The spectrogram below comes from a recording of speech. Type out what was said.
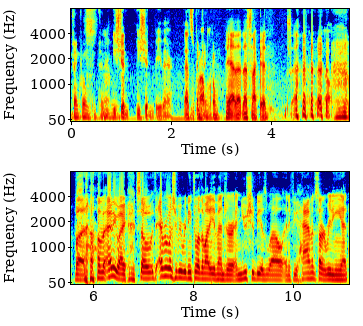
Fang Foom. Fin Fang He shouldn't. He shouldn't be there. That's a problem. Yeah, that, that's not good. But um, anyway, so everyone should be reading Thor: The Mighty Avenger, and you should be as well. And if you haven't started reading it yet,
